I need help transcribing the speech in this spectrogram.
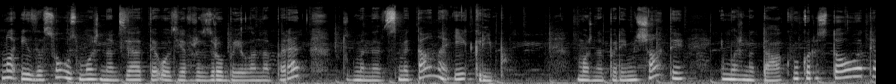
Ну і за соус можна взяти, ось я вже зробила наперед. Тут в мене сметана і кріп. Можна перемішати і можна так використовувати.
